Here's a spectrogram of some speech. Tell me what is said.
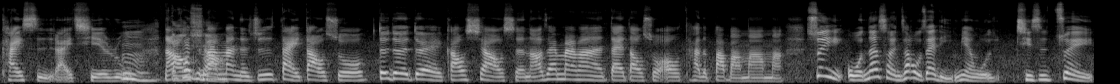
开始来切入，嗯、然后开始慢慢的就是带到说，对对对，高校生，然后再慢慢的带到说，哦，他的爸爸妈妈。所以我那时候，你知道我在里面，我其实最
